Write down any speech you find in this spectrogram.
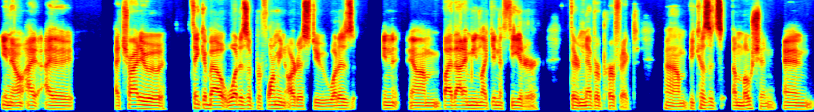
You know i i i try to think about what does a performing artist do what is in um by that i mean like in a theater they're never perfect um because it's emotion and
